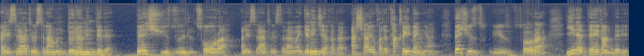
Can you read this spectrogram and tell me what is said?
Aleyhisselatü Vesselam'ın döneminde de 500 yıl sonra Aleyhisselatü Vesselam'a gelinceye kadar aşağı yukarı takriben yani 500 yıl sonra yine peygamberi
